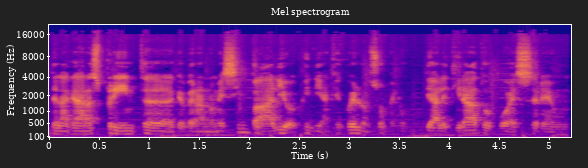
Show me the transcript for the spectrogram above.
della gara sprint eh, che verranno messi in palio e quindi anche quello insomma in un mondiale tirato può essere un,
